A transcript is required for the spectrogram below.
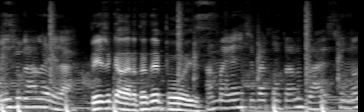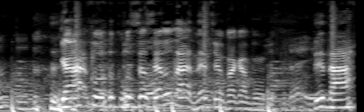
Beijo, galera. Beijo, galera. Até depois. Amanhã a gente vai comprar no Braz, filmando tudo. Gabo com o seu celular, né, seu vagabundo? Daí. Dedá.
